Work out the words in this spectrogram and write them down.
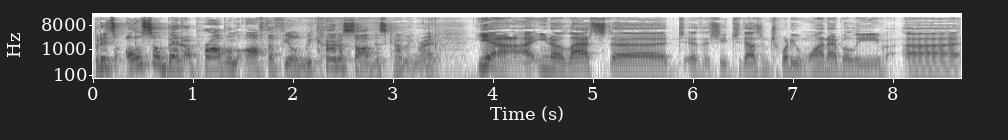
but it's also been a problem off the field. We kind of saw this coming, right? Yeah, you know, last uh, let's see, 2021, I believe. Uh,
